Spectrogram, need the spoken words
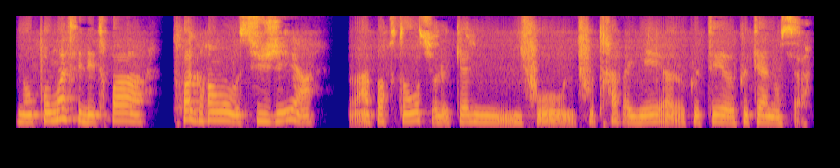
Donc pour moi, c'est les trois trois grands sujets hein, importants sur lesquels il faut il faut travailler côté côté annonceur.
